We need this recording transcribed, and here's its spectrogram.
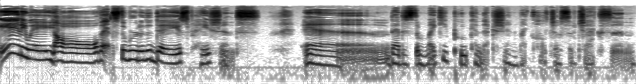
Anyway, y'all, that's the word of the day is patience. And that is the Mikey Poo connection, Michael Joseph Jackson.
